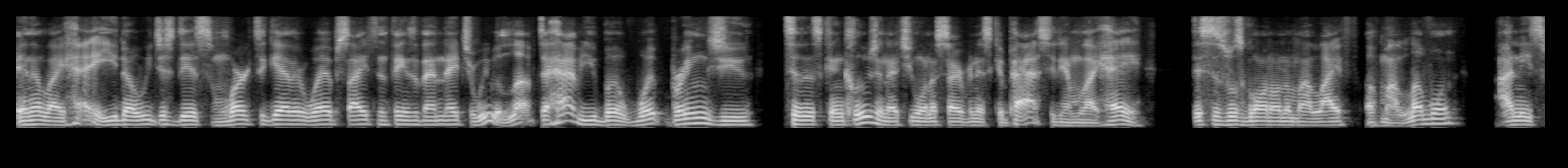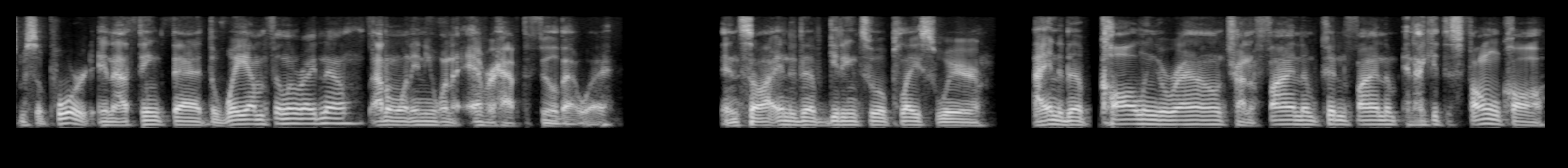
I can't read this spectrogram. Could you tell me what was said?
And they're like, hey, you know, we just did some work together, websites and things of that nature. We would love to have you, but what brings you to this conclusion that you want to serve in this capacity? I'm like, hey, this is what's going on in my life of my loved one. I need some support. And I think that the way I'm feeling right now, I don't want anyone to ever have to feel that way. And so I ended up getting to a place where I ended up calling around, trying to find them, couldn't find them. And I get this phone call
